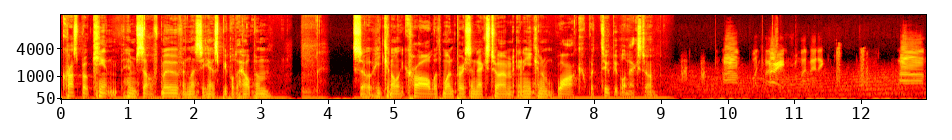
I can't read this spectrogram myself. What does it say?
crossbow can't himself move unless he has people to help him. So he can only crawl with one person next to him, and he can walk with two people next to him. Um, one question from my medic. Um,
